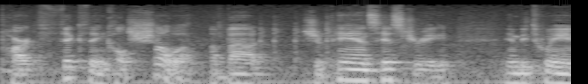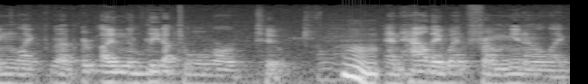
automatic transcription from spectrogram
part thick thing called Showa about Japan's history in between, like uh, in the lead up to World War II, and how they went from you know like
